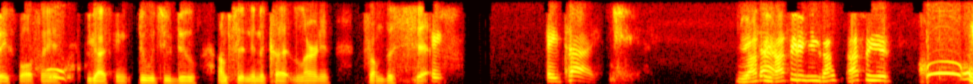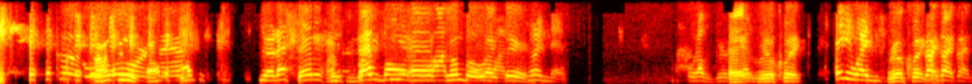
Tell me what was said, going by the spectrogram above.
baseball fan. You guys can do what you do. I'm sitting in the cut learning from the chefs. Hey, hey Ty. Yeah, hey, I see. I see the heat. I, I see it. Good I see Lord, it. man. Yeah, that That is some spicy ass gumbo oh right my there. Goodness. Oh, that was good. Hey, that was real good. quick, Anyways, real quick. go ahead, go ahead, go ahead,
